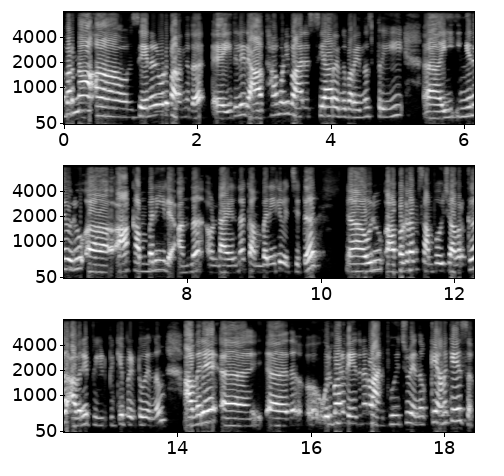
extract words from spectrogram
അപർണ സേനനോട് പറഞ്ഞത് ഇതിൽ രാധാമണി വാരസ്യാർ എന്ന് പറയുന്ന സ്ത്രീ ഇങ്ങനെ ഒരു ആ കമ്പനിയിൽ അന്ന് ഉണ്ടായിരുന്ന കമ്പനിയിൽ വെച്ചിട്ട് ഒരു അപകടം സംഭവിച്ചു. അവർക്ക് അവരെ പീഡിപ്പിക്കപ്പെട്ടു എന്നും അവരെ ഒരുപാട് വേദനകൾ അനുഭവിച്ചു എന്നൊക്കെയാണ് കേസ്.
